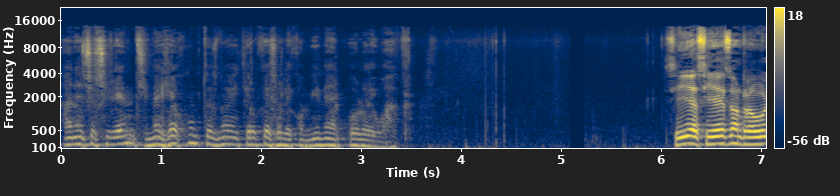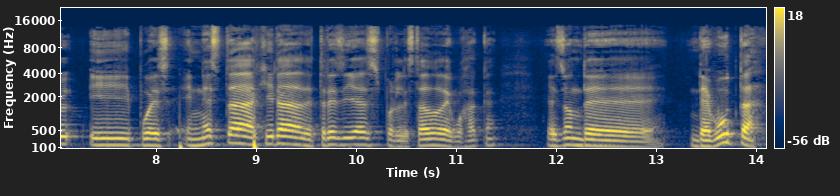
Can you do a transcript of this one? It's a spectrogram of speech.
han hecho sinergia juntos, ¿no? Y creo que eso le conviene al pueblo de Oaxaca. Sí, así es, don Raúl. Y pues en esta gira de tres días por el estado de Oaxaca es donde debuta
